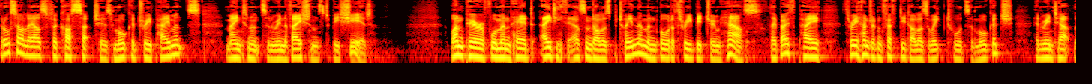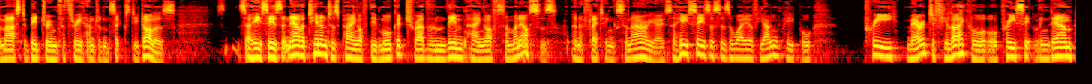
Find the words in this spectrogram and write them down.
It also allows for costs such as mortgage repayments, maintenance, and renovations to be shared. One pair of women had $80,000 between them and bought a three bedroom house. They both pay $350 a week towards the mortgage and rent out the master bedroom for $360. So he says that now the tenant is paying off their mortgage rather than them paying off someone else's in a flatting scenario. So he sees this as a way of young people pre marriage, if you like, or, or pre settling down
